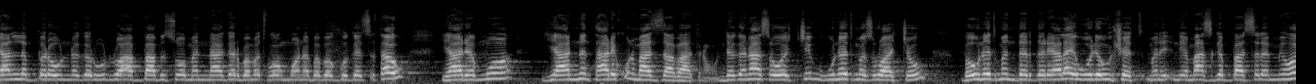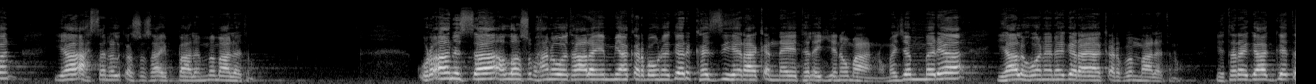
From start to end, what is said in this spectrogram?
ያልነበረውን ነገር ሁሉ አባብሶ መናገር በመጥፎም ሆነ በበጎ ገጽታው ያ ደግሞ ያንን ታሪኩን ማዛባት ነው። እንደገና ሰዎችን እውነት መስሏቸው በእውነት መንደርደሪያ ላይ ወደ ውሸት ማስገባት ስለሚሆን ያ አሕሰን አልቀሶስ አይባልም ማለት ነው። ቁርአን እሳ አላህ ስብሓንሁ ወተላ የሚያቀርበው ነገር ከዚህ የራቀና የተለየ ነው ማለት ነው። መጀመሪያ ያልሆነ ነገር አያቀርብም ማለት ነው የተረጋገጠ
